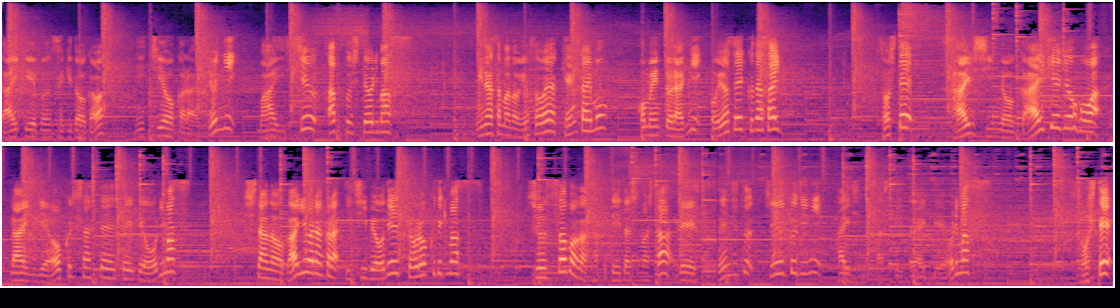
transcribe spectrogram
外形分析動画は日曜から順に毎週アップしております。皆様の予想や見解もコメント欄にお寄せください。そして最新の外球情報は LINE でお送りさせていただいております。下の概要欄から1秒で登録できます。出走馬が確定いたしました。レース前日19時に配信させていただいております。そして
